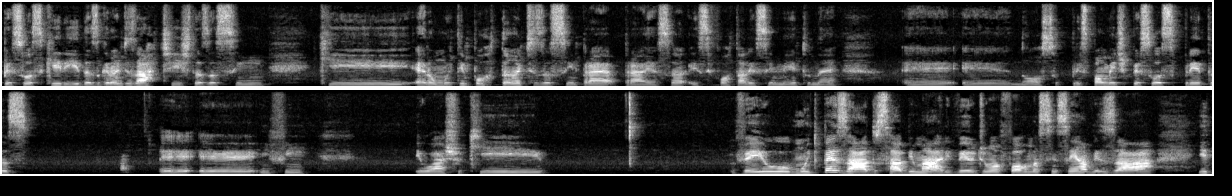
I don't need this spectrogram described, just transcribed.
pessoas queridas, grandes artistas assim, que eram muito importantes assim para esse fortalecimento, né? É, é, nosso, principalmente pessoas pretas, é, é, enfim, eu acho que veio muito pesado, sabe, Mari? Veio de uma forma assim, sem avisar. E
